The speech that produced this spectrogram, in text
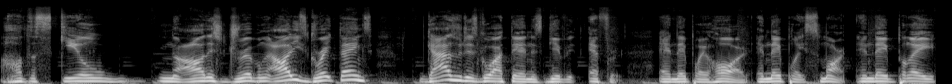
all the skill, you know, all this dribbling, all these great things. Guys who just go out there and just give it effort and they play hard and they play smart and they play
